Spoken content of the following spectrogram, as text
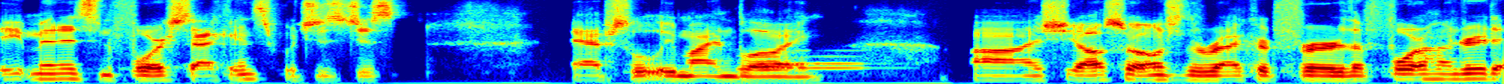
eight minutes and four seconds, which is just absolutely mind blowing. Uh, she also owns the record for the 400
